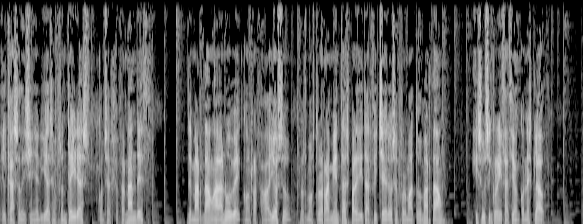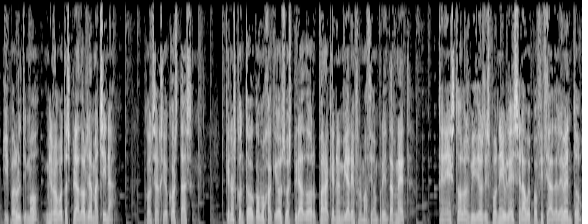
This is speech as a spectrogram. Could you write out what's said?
el caso de ingenierías en fronteras, con Sergio Fernández. De Markdown a la nube, con Rafa Galloso, nos mostró herramientas para editar ficheros en formato Markdown y su sincronización con Scloud. Y por último, mi robot aspirador llama China, con Sergio Costas, que nos contó cómo hackeó su aspirador para que no enviara información por internet. Tenéis todos los vídeos disponibles en la web oficial del evento,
